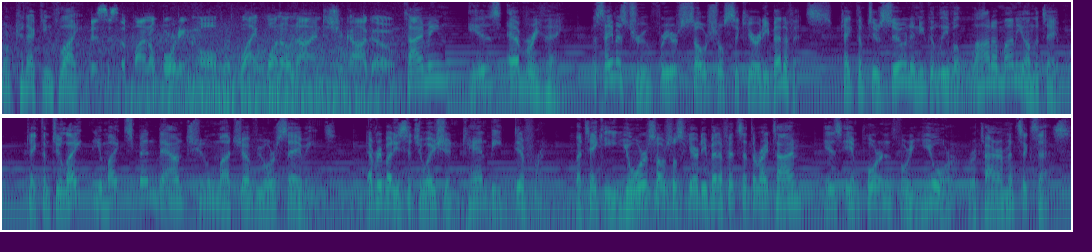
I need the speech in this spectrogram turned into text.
your connecting flight. This is the final boarding call for Flight 109 to Chicago. Timing is everything. The same is true for your Social Security benefits. Take them too soon and you could leave a lot of money on the table. Take them too late you might spend down too much of your savings. Everybody's situation can be different. But taking your Social Security benefits at the right time is important for your retirement success.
